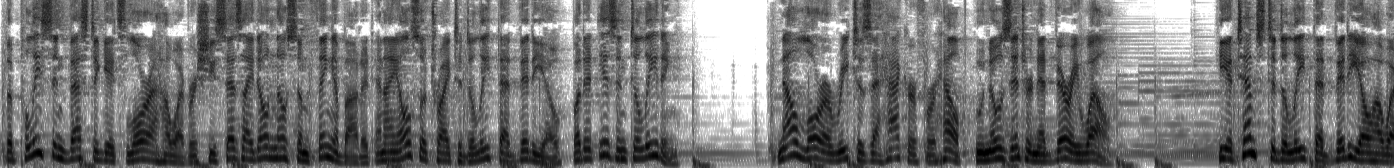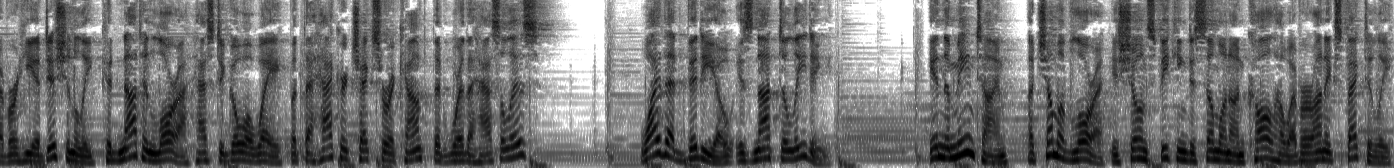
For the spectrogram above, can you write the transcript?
The police investigates Laura however she says I don't know something about it and I also tried to delete that video but it isn't deleting. Now Laura reaches a hacker for help who knows internet very well. He attempts to delete that video however he additionally could not and Laura has to go away but the hacker checks her account that where the hassle is? Why that video is not deleting? In the meantime, a chum of Laura is shown speaking to someone on call however unexpectedly,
